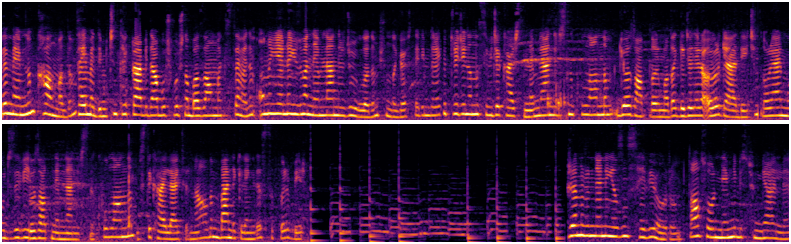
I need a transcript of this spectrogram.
ve memnun kalmadım. Sevmediğim için tekrar bir daha boş boşuna baz almak istemedim. Onun yerine yüzüme nemlendirici uyguladım. Şunu da göstereyim direkt. Neutrogena'nın sivilce karşıtı nemlendiricisini kullandım. Göz altlarıma da geceleri ağır geldiği için L'Oreal Mucizevi göz alt nemlendiricisini kullandım. Stick highlighter'ını aldım. Bendeki rengi de 01. Krem ürünlerini yazın seviyorum. Daha sonra nemli bir süngerle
